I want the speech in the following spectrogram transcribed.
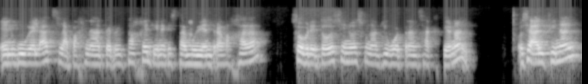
en Google Ads, la página de aterrizaje tiene que estar muy bien trabajada, sobre todo si no es una keyword transaccional. O sea, al final,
